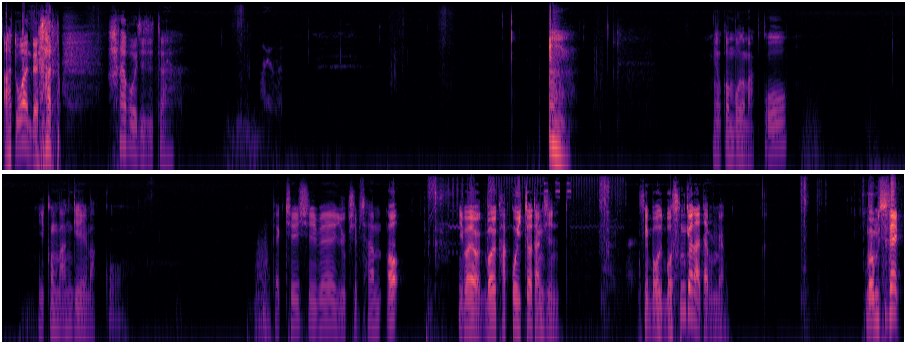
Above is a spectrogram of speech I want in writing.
아, 또 한대. 할, 할아버지, 진짜. 여권번호 맞고, 입국 만기일 맞고, 170에 63, 어? 이봐요, 뭘 갖고 있죠, 당신? 뭐, 뭐 숨겨놨다, 분명. 몸수색!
